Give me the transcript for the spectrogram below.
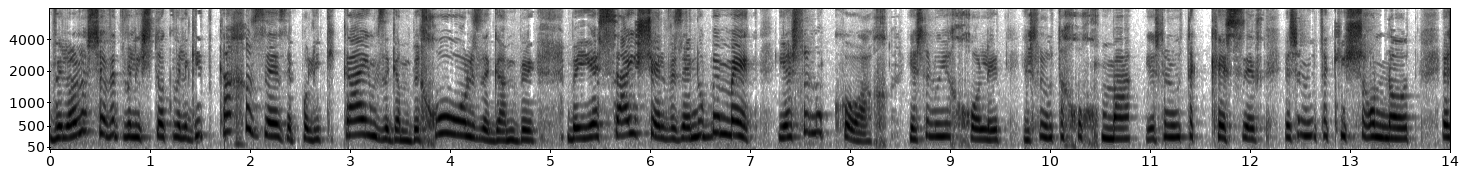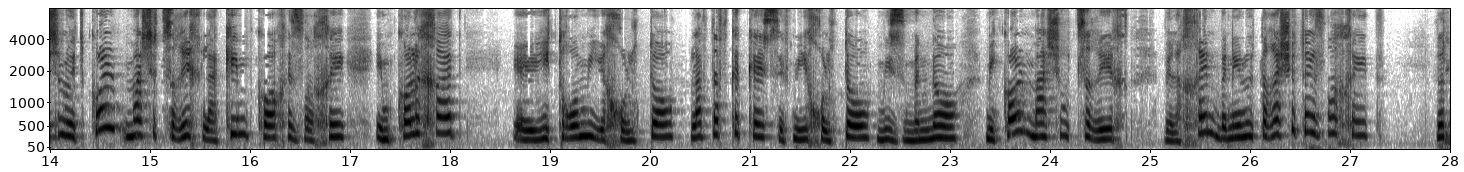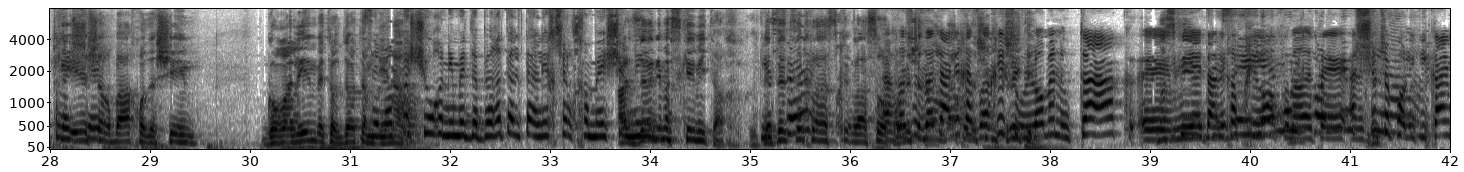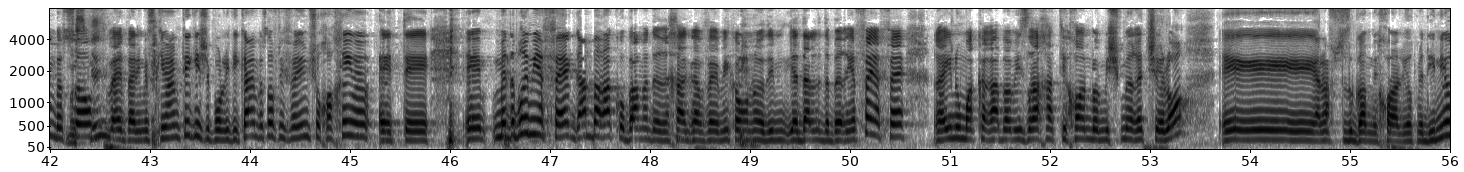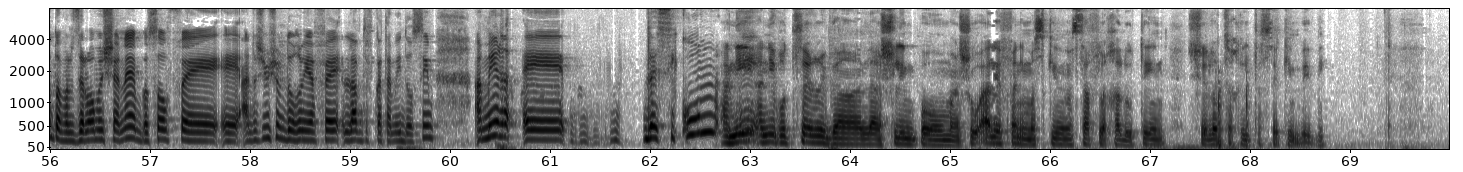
ולא לשבת ולשתוק ולהגיד, ככה זה, זה פוליטיקאים, זה גם בחו"ל, זה גם ב- באיי סיישל וזה, נו באמת, יש לנו כוח, יש לנו יכולת, יש לנו את החוכמה, יש לנו את הכסף, יש לנו את הכישרונות, יש לנו את כל מה שצריך להקים כוח אזרחי, אם כל אחד אה, יתרום מיכולתו, לאו דווקא כסף, מיכולתו, מזמנו, מכל מה שהוא צריך, ולכן בנינו את הרשת האזרחית. זאת כי יש רשת. ארבעה חודשים גורליים בתולדות זה המדינה. לא קשור, אני מדברת על תהליך של חמש על שנים. זה אני מסכים איתך. וזה יפה. צריך לעס- לעשות. אני חושבת שזה תהליך אזרחי שהוא. לא מנותק אה, מסכים. מתהליך וזה יהיה הבחירות. זאת מול אומרת, כל אה, אני חושבת. שפוליטיקאים בסוף, מסכים. ואני מסכימה עם טיקי, שפוליטיקאים בסוף לפעמים שוכחים את... אה, אה, מדברים יפה, גם ברק אובמה, דרך אגב, מי כמונו יודעים, ידע לדבר יפה יפה. ראינו מה קרה במזרח התיכון במשמרת שלו. על אף שזו גם יכולה להיות מדיניות, אבל זה לא משנה. בסוף, אנשים שמדברים יפה לאו דווקא תמיד עושים. אמיר, אה, לסיכום... אני, אה, אני רוצה רגע להשלים פה משהו. א', אני מסכים עם אסף לחלוטין שלא צריך להתעסק עם ביבי.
